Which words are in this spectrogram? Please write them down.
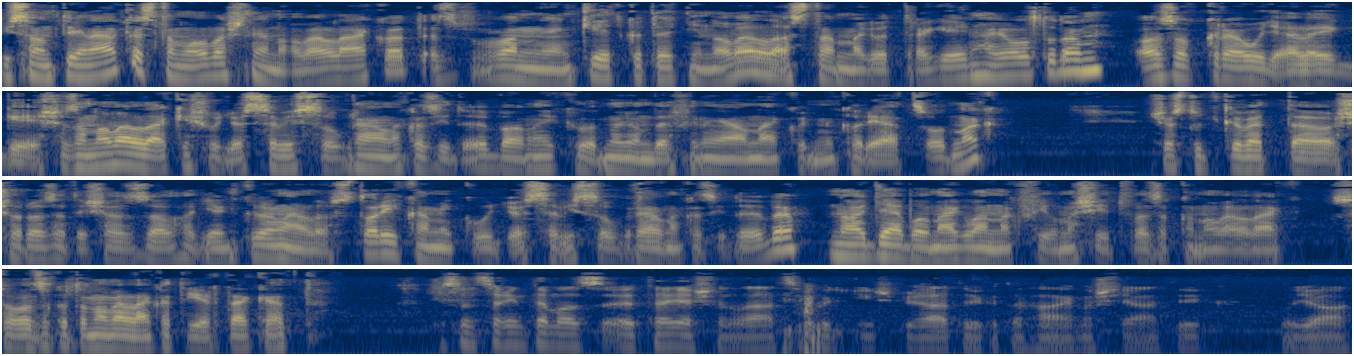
Viszont én elkezdtem olvasni a novellákat, ez van ilyen két kötetnyi novella, aztán meg öt regény, ha jól tudom, azokra úgy eléggé, és ez a novellák is úgy össze az időben, anélkül nagyon definiálnák, hogy mikor játszódnak és ezt úgy követte a sorozat is azzal, hogy ilyen különálló sztorik, amik úgy összevisszógrálnak az időbe. Nagyjából meg vannak filmesítve azok a novellák. Szóval azokat a novellákat írták át. Viszont szerintem az teljesen látszik, hogy inspirált őket a hármas játék. Hogy a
